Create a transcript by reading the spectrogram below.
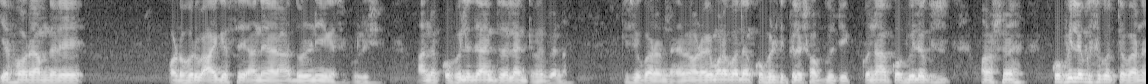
এর পরে আপনার অটো করে আগে গেছে, আনে আর ধরে নিয়ে গেছে পুলিশে। আর কপিলে যায় আনতে দিলে আনতে পারবে না, কিছু করার নাই। অনেকে মনে করেন কপিল ঠিক তাহলে সব কিছু ঠিক না কপিলে কিছু, অনেক সময় কপিলে কিছু করতে পারে না।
